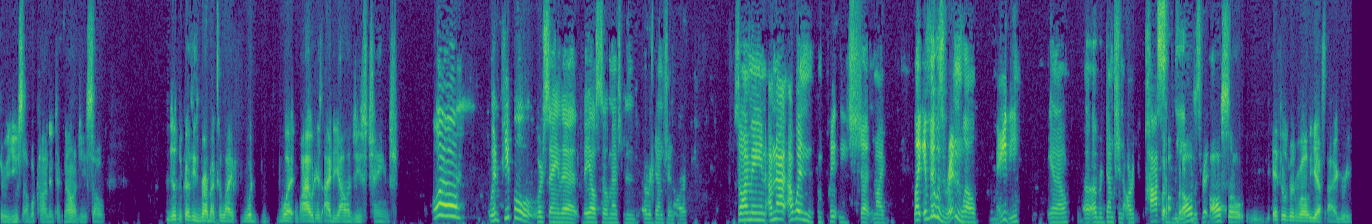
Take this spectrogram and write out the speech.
through use of Wakandan technology. So just because he's brought back to life, would what? Why would his ideologies change? Well, when people were saying that, they also mentioned a redemption arc. So I mean, I'm not. I wouldn't completely shut my, like, if it was written well, maybe, you know, a, a redemption arc possibly. But, but also, also, if it was written well, yes, I agree.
